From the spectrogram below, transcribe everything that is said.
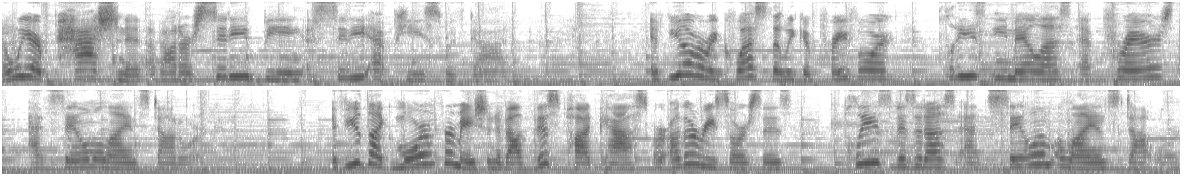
and we are passionate about our city being a city at peace with God. If you have a request that we could pray for, please email us at prayers at salemalliance.org. If you'd like more information about this podcast or other resources, please visit us at salemalliance.org.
